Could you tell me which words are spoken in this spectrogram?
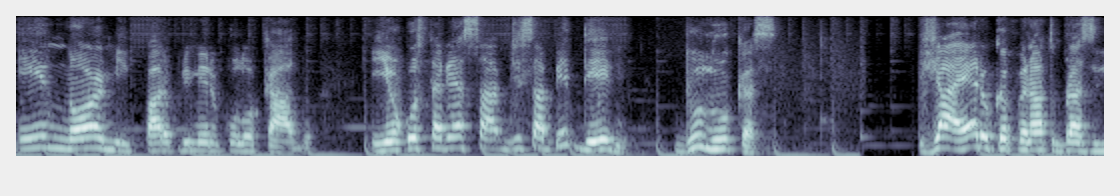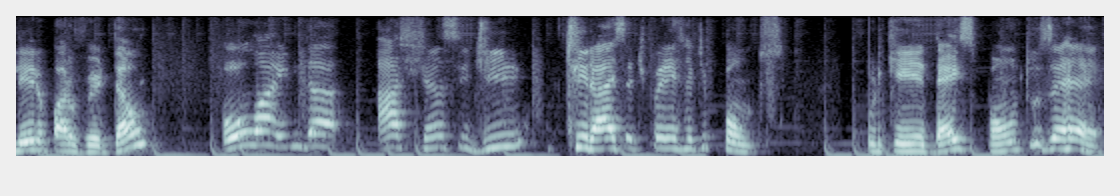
enorme para o primeiro colocado. E eu gostaria de saber dele, do Lucas. Já era o Campeonato Brasileiro para o Verdão? Ou ainda há chance de tirar essa diferença de pontos? Porque 10 pontos é,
